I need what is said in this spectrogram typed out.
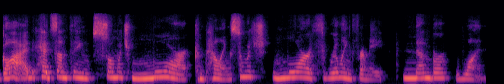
God had something so much more compelling, so much more thrilling for me. Number one,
